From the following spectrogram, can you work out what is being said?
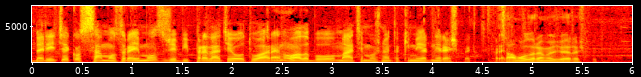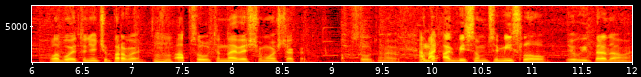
beriete ako samozrejmosť, že vy predáte o tú arenu, alebo máte možno aj taký mierny rešpekt? Pred... Samozrejme, že je rešpekt. Lebo je to niečo prvé. Absolútne nevieš, čo môžeš čakať. Absolútne nevieš. A ma- ak by som si myslel, že ju vypredáme,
